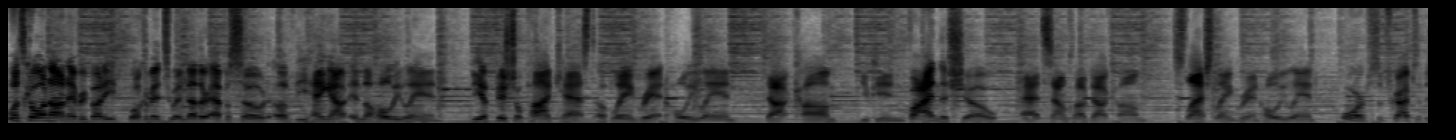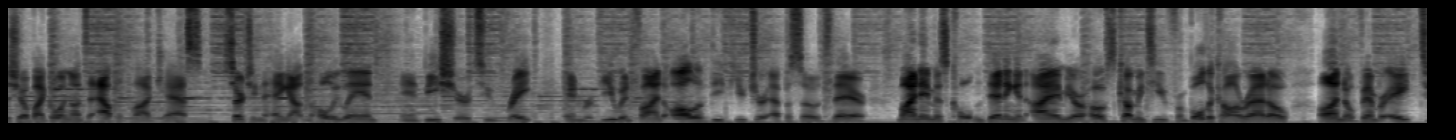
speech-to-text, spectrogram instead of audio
What's going on, everybody? Welcome into another episode of the Hangout in the Holy Land, the official podcast of Land Grant Holy Land.com. You can find the show at soundcloud.com slash Land Grant Holy Land or subscribe to the show by going onto Apple Podcasts, searching the Hangout in the Holy Land, and be sure to rate and review and find all of the future episodes there. My name is Colton Denning, and I am your host, coming to you from Boulder, Colorado on November 8th,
